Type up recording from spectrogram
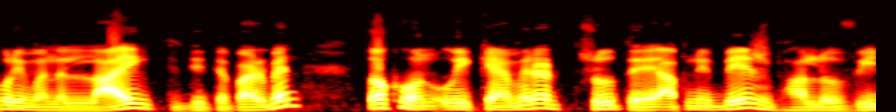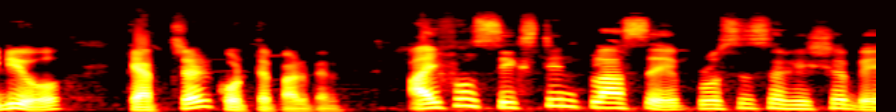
পরিমাণে লাইট দিতে পারবেন, তখন ওই ক্যামেরার থ্রুতে আপনি বেশ ভালো ভিডিও ক্যাপচার করতে পারবেন। আইফোন সিক্সটিন প্লাসে প্রসেসর হিসেবে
